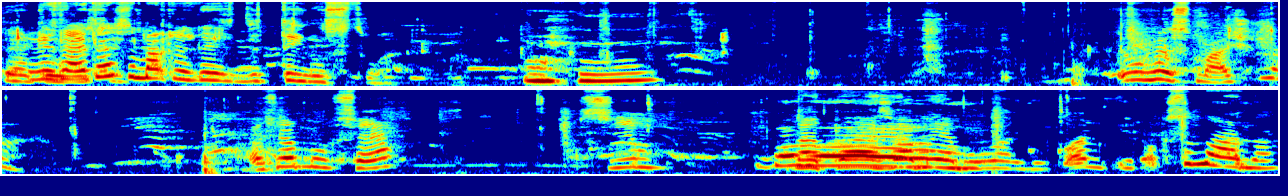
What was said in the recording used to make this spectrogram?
Ви знаєте, смак якесь дитинство. Угу. Дуже смачно. А це було все. Всім. Па-па, з вами була Ніколь і Роксолана.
